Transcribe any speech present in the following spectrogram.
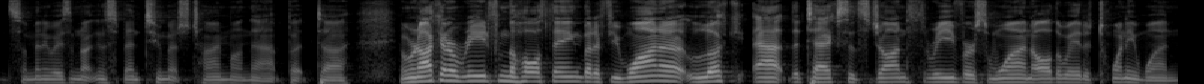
In so many ways, I'm not going to spend too much time on that. But uh, and we're not going to read from the whole thing. But if you want to look at the text, it's John 3, verse 1, all the way to 21,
